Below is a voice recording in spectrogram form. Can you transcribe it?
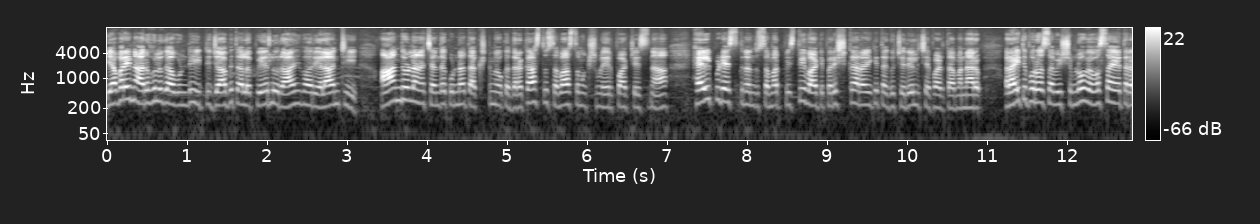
ఎవరైనా అర్హులుగా ఉండి ఇట్టి జాబితాలో పేర్లు రాని వారు ఎలాంటి ఆందోళన చెందకుండా తక్షణమే ఒక దరఖాస్తు సభా సమక్షంలో ఏర్పాటు చేసిన హెల్ప్ డెస్క్ నందు సమర్పిస్తే వాటి పరిష్కారానికి తగు చర్యలు చేపడతామన్నారు. రైతు భరోసా విషయంలో వ్యవసాయేతర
